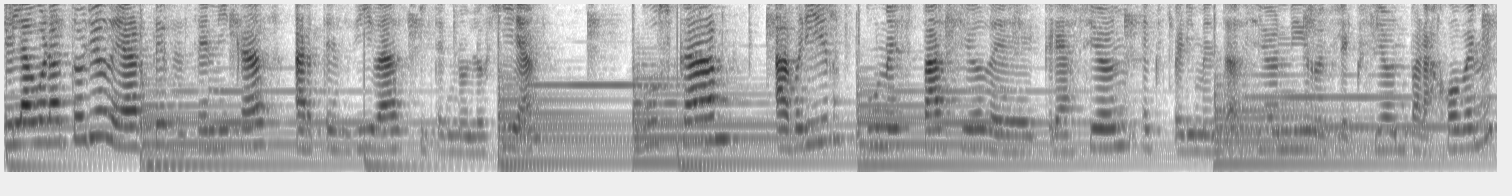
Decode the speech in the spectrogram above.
El Laboratorio de Artes Escénicas, Artes Vivas y Tecnología busca abrir un espacio de creación, experimentación y reflexión para jóvenes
